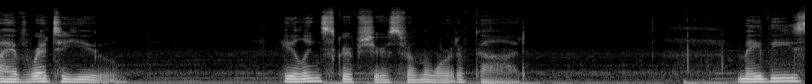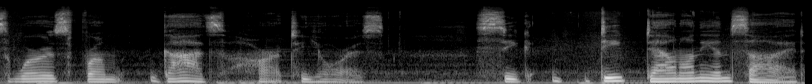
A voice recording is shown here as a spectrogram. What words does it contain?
I have read to you healing scriptures from the Word of God. May these words from God's heart to yours seek deep down on the inside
